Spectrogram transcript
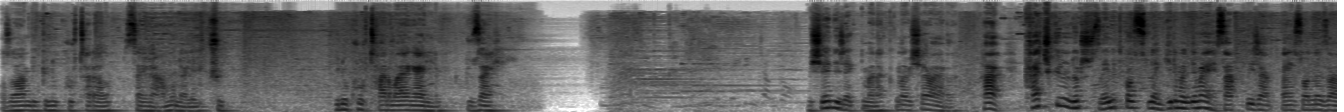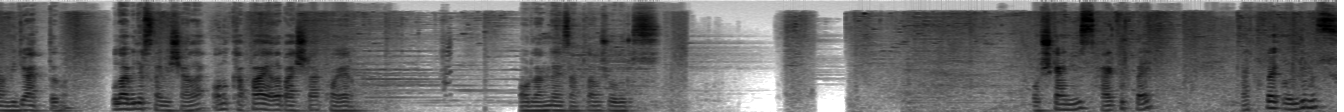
O zaman bir günü kurtaralım. Selamun aleyküm. Günü kurtarmaya geldim. Güzel. Bir şey diyecektim ben aklımda bir şey vardı. Ha kaç gündür Zenit kostümüne girmediğimi hesaplayacağım. En son ne zaman video attığımı. Bulabilirsem inşallah. Onu kapağa ya da başlığa koyarım. Oradan da hesaplamış oluruz. Hoş geldiniz Herkut Bey. Bey öldünüz.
